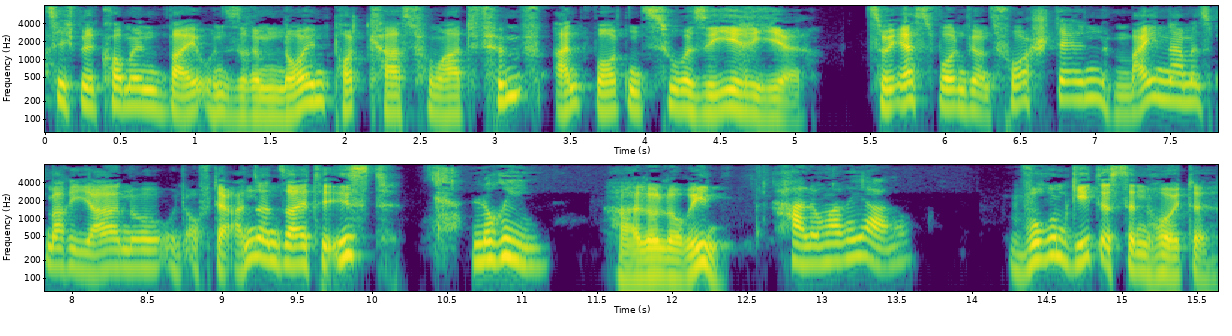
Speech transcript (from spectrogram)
Herzlich willkommen bei unserem neuen Podcast-Format 5 Antworten zur Serie. Zuerst wollen wir uns vorstellen. Mein Name ist Mariano und auf der anderen Seite ist Lorin. Hallo Lorin. Hallo Mariano. Worum geht es denn heute?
